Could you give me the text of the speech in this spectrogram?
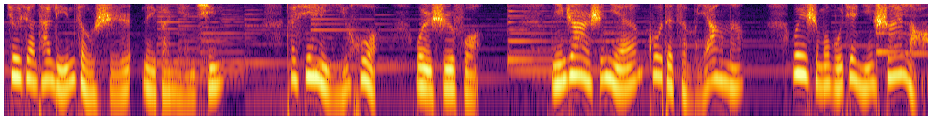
就像他临走时那般年轻。他心里疑惑，问师傅：“您这二十年过得怎么样呢？为什么不见您衰老？”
